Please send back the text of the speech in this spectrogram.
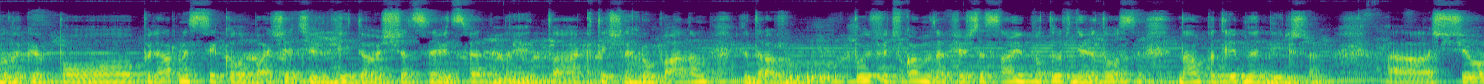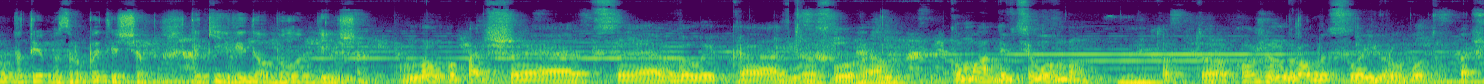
великої популярності, коли бачать відео, що це від зведеної тактичної групи Адам. Відразу пишуть в коментах, що це самі потужні відоси. Нам потрібно більше. Що потрібно зробити, щоб таких відео було більше? Ну, по-перше, це велика заслуга команди в цілому. Тобто кожен робить свою роботу в першу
